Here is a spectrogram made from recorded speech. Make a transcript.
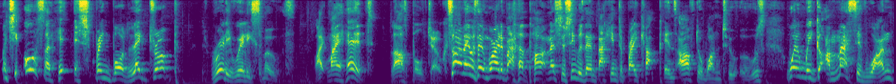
when she also hit this springboard leg drop. It's really, really smooth. Like my head. Last bull joke. Sane was then worried about her partner, so she was then back into break up pins after 1 2 oohs when we got a massive one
